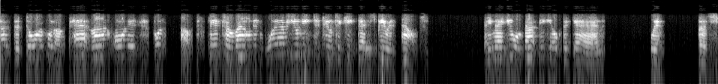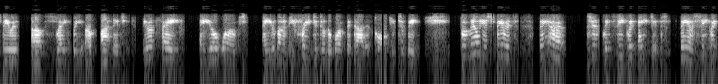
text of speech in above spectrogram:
shut the door, put a padlock on it, put a fence around it, whatever you need to do to keep that spirit out. Amen. You will not be yoked again with the spirit of slavery or bondage. Your faith and your works, and you're going to be free to do the work that God has called you to be. Familiar spirits, they are simply secret agents. They are secret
